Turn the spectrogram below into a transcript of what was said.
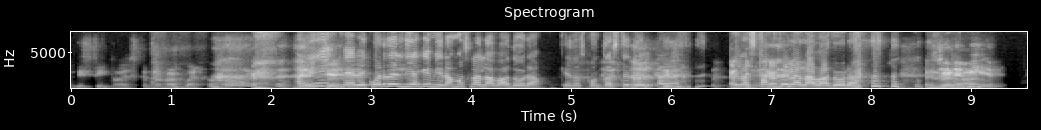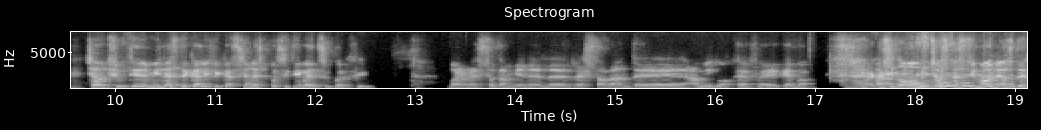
distinto a este, pero, pero bueno. A mí Sí. me recuerda el día que miramos la lavadora, que nos contaste de, la- de las packs de la lavadora. Es Chauchu tiene miles de calificaciones positivas en su perfil. Bueno, esto también el, restaurante amigo jefe kebab. Me Así como muchos testimonios de,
